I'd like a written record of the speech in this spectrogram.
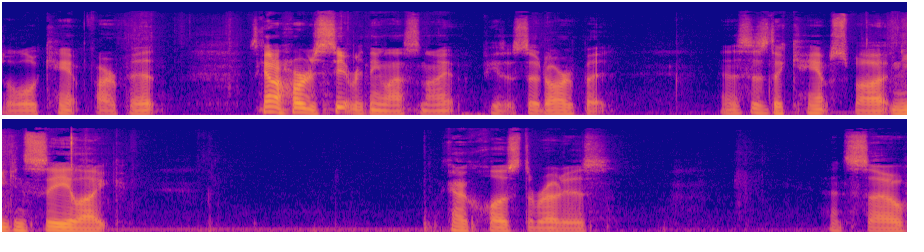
There's a little campfire pit. It's kind of hard to see everything last night because it's so dark, but this is the camp spot, and you can see like look how close the road is. And so,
